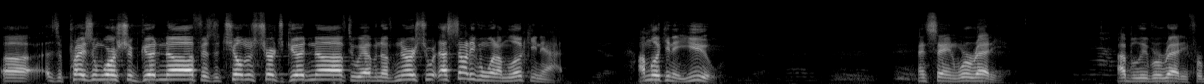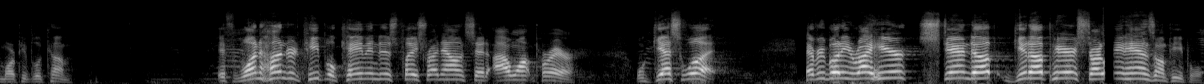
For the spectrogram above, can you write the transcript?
uh, is the praise and worship good enough? Is the children's church good enough? Do we have enough nursery? That's not even what I'm looking at. I'm looking at you and saying, we're ready. I believe we're ready for more people to come. If 100 people came into this place right now and said, I want prayer, well, guess what? Everybody right here, stand up, get up here, start laying hands on people.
